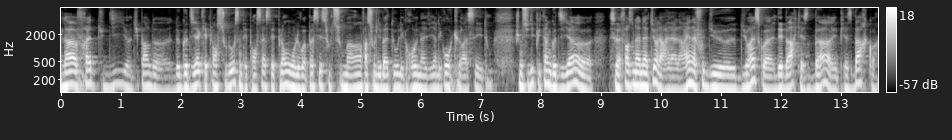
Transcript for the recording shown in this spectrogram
Là, Fred, tu dis, euh, tu parles de, de Godzilla avec les plans sous l'eau. Ça me fait penser à ces plans où on le voit passer sous le sous-marin, enfin sous les bateaux, les gros navires, les gros cuirassés et tout. Je me suis dit, putain, Godzilla, euh, c'est la force de la nature. Elle a, elle a rien à foutre du, euh, du reste, quoi. Elle débarque, elle se bat et puis elle se barre, quoi.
